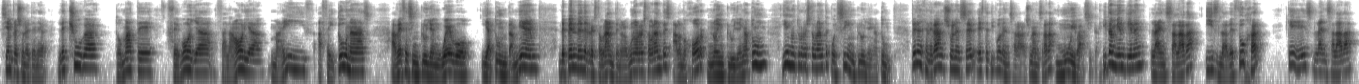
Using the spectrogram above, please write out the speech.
siempre suele tener lechuga, tomate, cebolla, zanahoria, maíz, aceitunas, a veces incluyen huevo y atún también, depende del restaurante. En algunos restaurantes a lo mejor no incluyen atún, y en otro restaurante pues sí incluyen atún. Pero en general suelen ser este tipo de ensaladas, una ensalada muy básica. Y también tienen la ensalada Isla de Zújar, que es la ensalada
